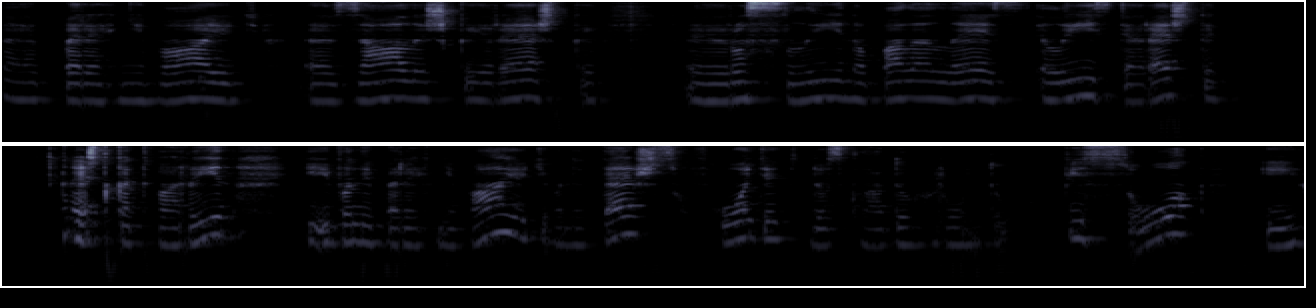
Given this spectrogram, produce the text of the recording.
е, перегнівають е, залишки, рештки е, рослин, опале листя, решти, рештка тварин, і вони перегнівають, і вони теж входять до складу ґрунту. Пісок і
